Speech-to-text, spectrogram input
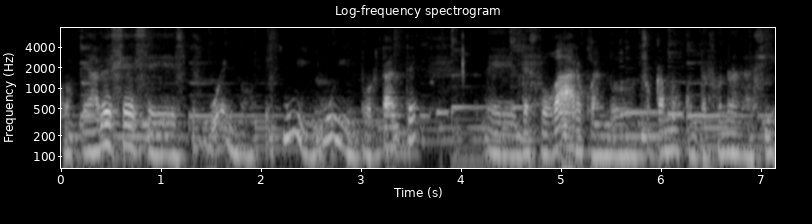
Porque a veces es, bueno, es muy, muy importante eh, desfogar cuando chocamos con personas así,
